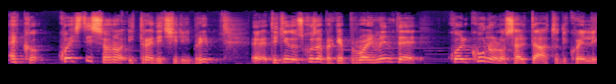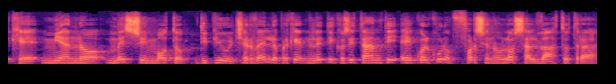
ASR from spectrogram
Ecco, questi sono i 13 libri. Eh, ti chiedo scusa perché probabilmente Qualcuno l'ho saltato di quelli che mi hanno messo in moto di più il cervello perché ne ho letti così tanti e qualcuno forse non l'ho salvato tra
